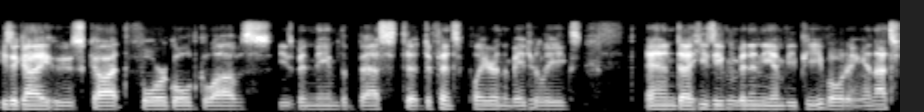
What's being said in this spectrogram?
he's a guy who's got four Gold Gloves. He's been named the best uh, defensive player in the major leagues, and uh, he's even been in the MVP voting, and that's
